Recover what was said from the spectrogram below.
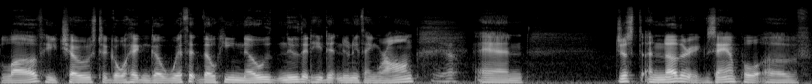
love. He chose to go ahead and go with it, though he know knew that he didn't do anything wrong. Yeah. And just another example of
